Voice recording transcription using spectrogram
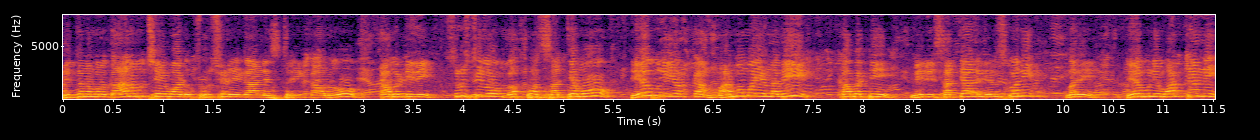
విత్తనమును దానము చేయవాడు పురుషుడే గాని స్త్రీ కాదు. కాబట్టి ఇది సృష్టిలో గొప్ప సత్యము. దేవుని యొక్క మర్మమై ఉన్నది. కాబట్టి మీరు ఈ సత్యాన్ని తెలుసుకొని మరి దేవుని వాక్యాన్ని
